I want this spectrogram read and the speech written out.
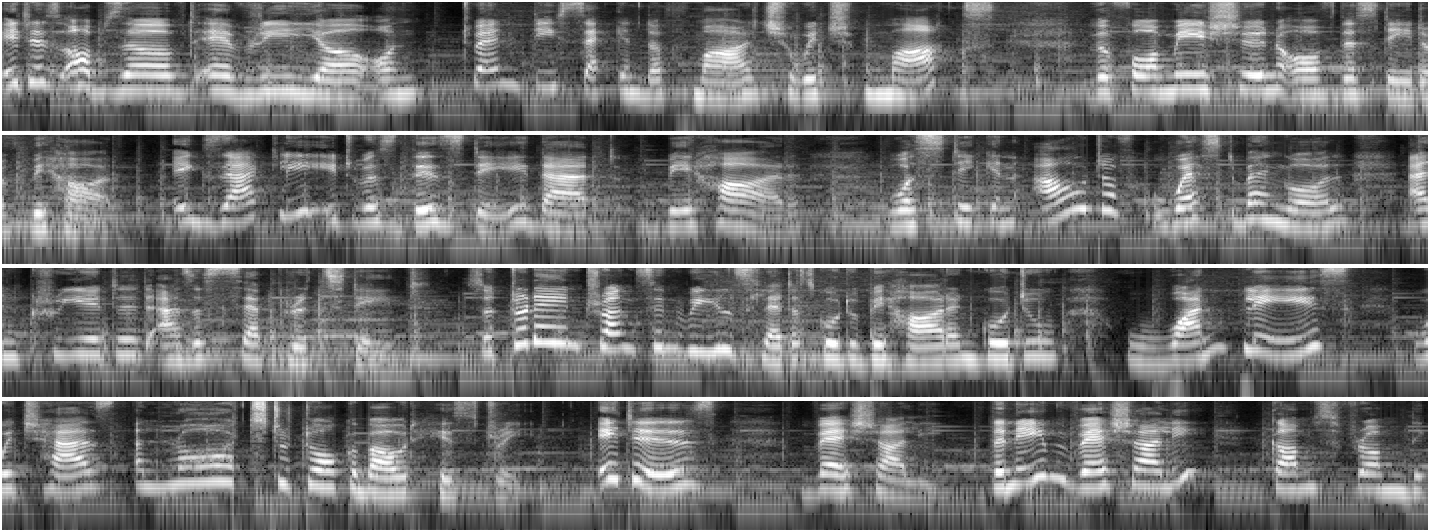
it is observed every year on 22nd of March, which marks the formation of the state of Bihar. Exactly, it was this day that Bihar was taken out of West Bengal and created as a separate state. So, today in Trunks and Wheels, let us go to Bihar and go to one place which has a lot to talk about history. It is Vaishali. The name Vaishali comes from the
